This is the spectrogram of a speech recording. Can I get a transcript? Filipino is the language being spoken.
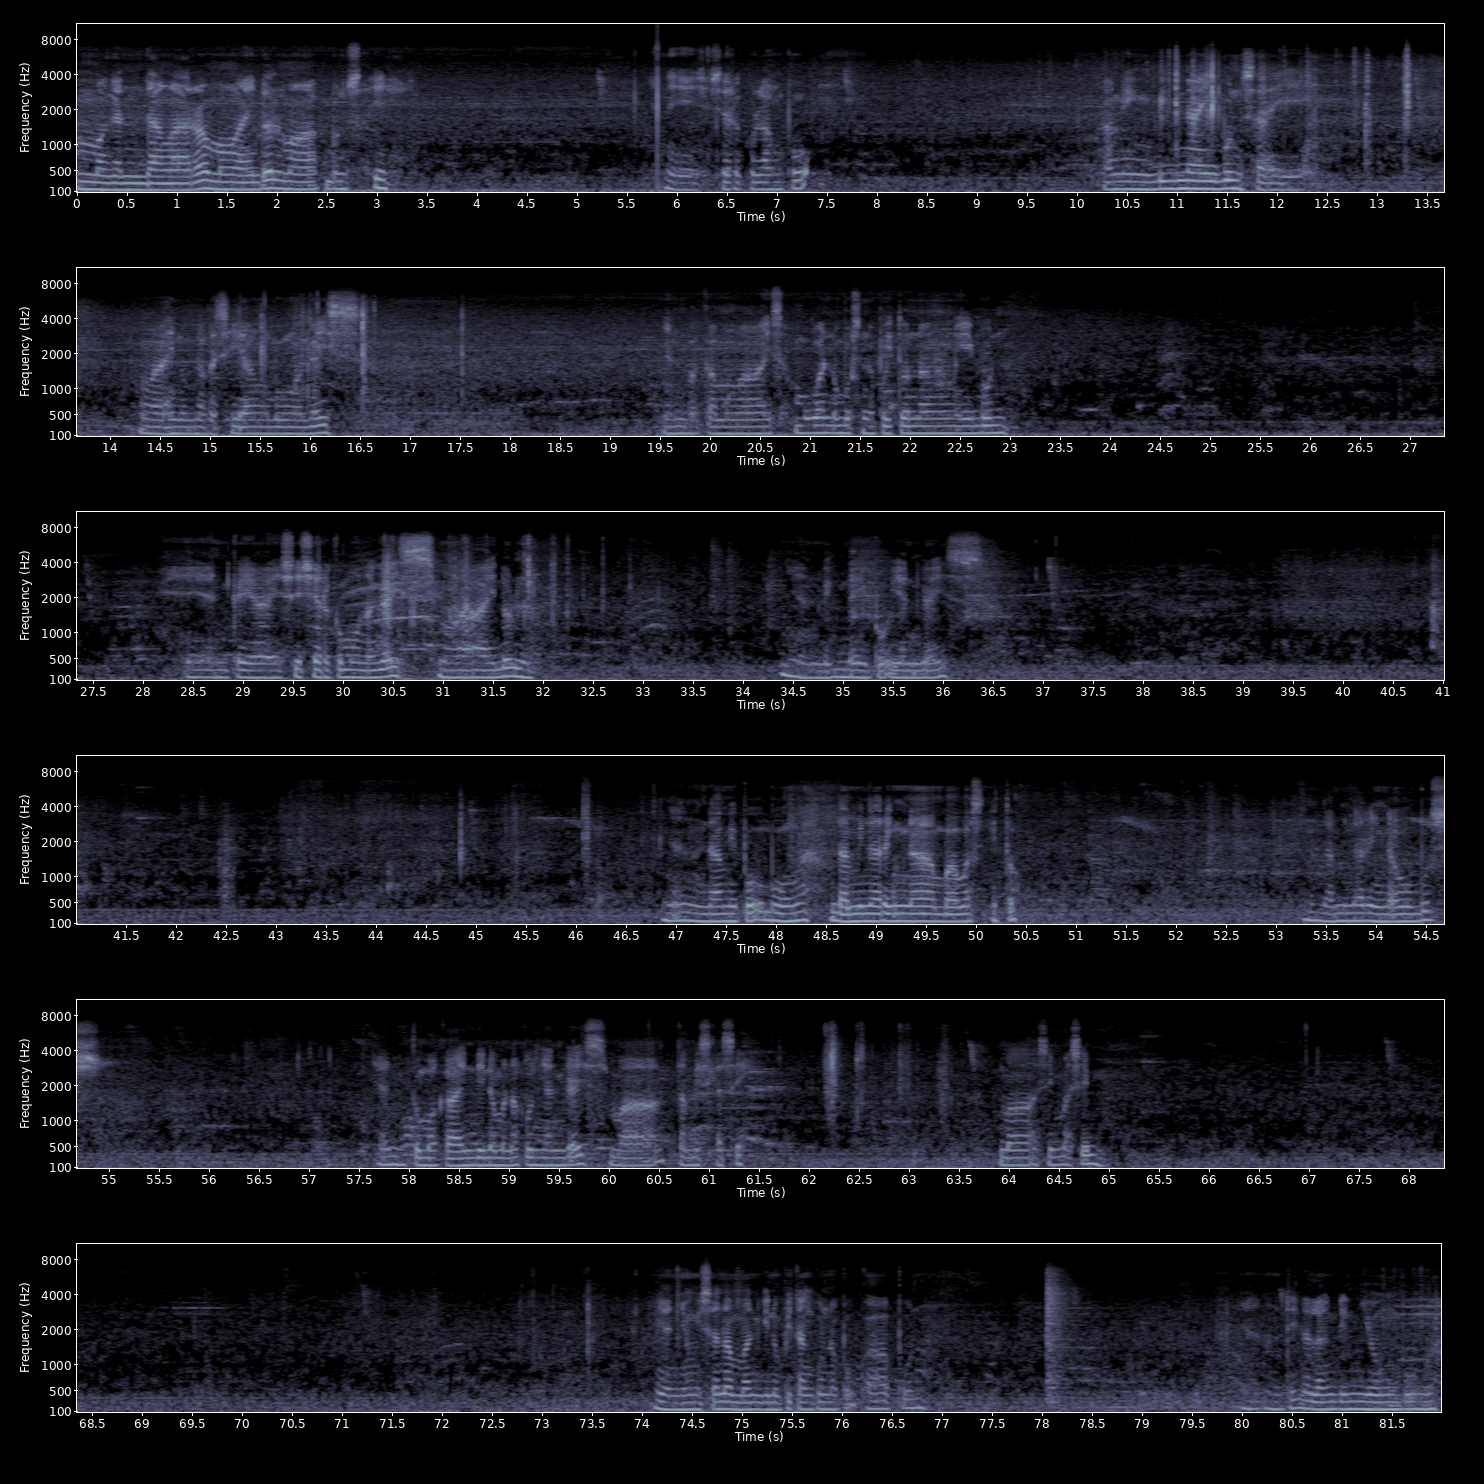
Magandang araw mga idol, mga kabonsai. Yan i-share ko lang po. Aming bignay bonsai. Mga hinog na kasi ang bunga guys. Yan baka mga isang buwan ubos na po ito ng ibon. Ayan, kaya isi-share ko muna guys, mga idol. Yan, big day po yan guys. Yan, dami po bunga. Dami na rin na bawas nito. Dami na rin naubos. Yan, kumakain din naman ako niyan guys. Matamis kasi. Maasim-asim. Yan, yung isa naman, ginupitan ko na po kahapon. Yan, unti na lang din yung bunga.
